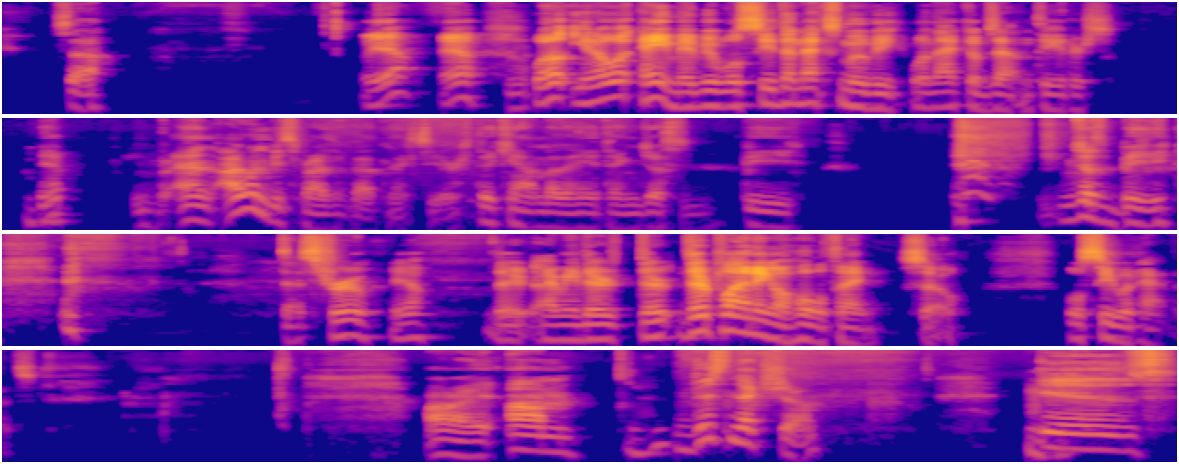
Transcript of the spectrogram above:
so Yeah, yeah. Mm. Well, you know what? Hey, maybe we'll see the next movie when that comes out in theaters. Yep, and I wouldn't be surprised if that's next year. They can't let anything just be just be. That's true. Yeah. They I mean they're they're they're planning a whole thing, so we'll see what happens. All right. Um Mhm. this next show Mhm. is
